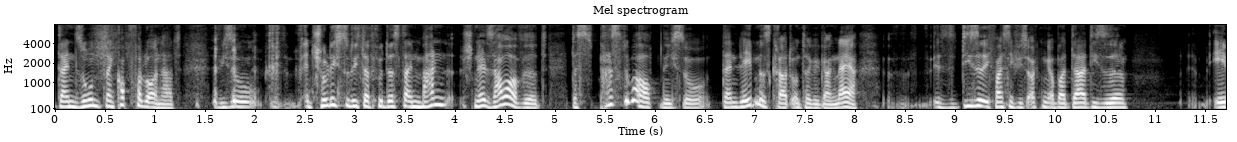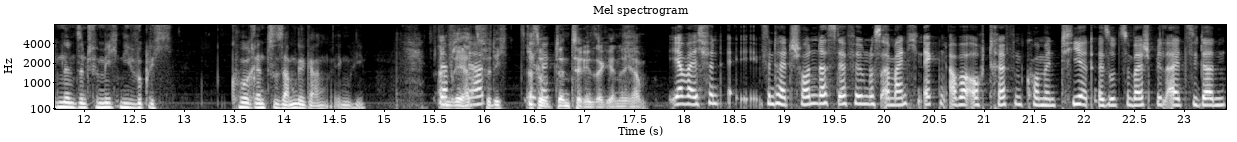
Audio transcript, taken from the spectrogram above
dein Sohn seinen Kopf verloren hat. Wieso entschuldigst du dich dafür, dass dein Mann schnell sauer wird? Das passt überhaupt nicht so. Dein Leben ist gerade untergegangen. Naja, diese, ich weiß nicht, wie es euch ging, aber da diese Ebenen sind für mich nie wirklich kohärent zusammengegangen irgendwie. André hat für dich, also dann Theresa gerne, ja. Ja, weil ich finde find halt schon, dass der Film das an manchen Ecken aber auch treffend kommentiert. Also zum Beispiel, als sie dann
